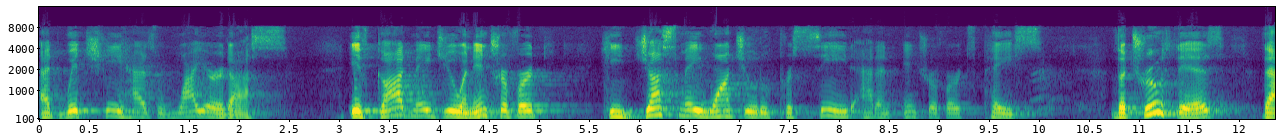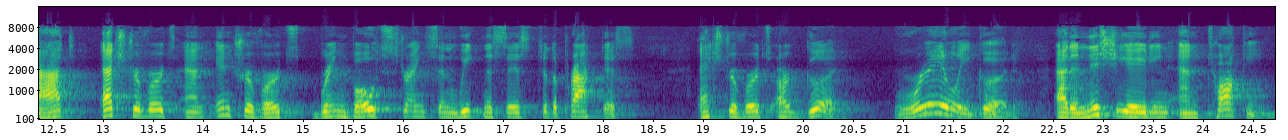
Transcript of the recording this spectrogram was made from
at which He has wired us. If God made you an introvert, he just may want you to proceed at an introvert's pace. The truth is that extroverts and introverts bring both strengths and weaknesses to the practice. Extroverts are good, really good, at initiating and talking,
